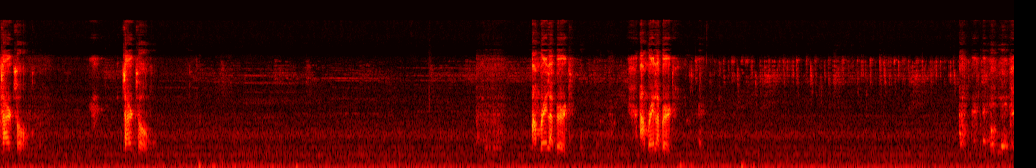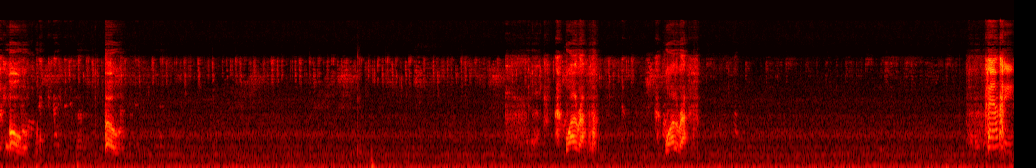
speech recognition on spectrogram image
Turtle. Turtle walrus walrus Fancy.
